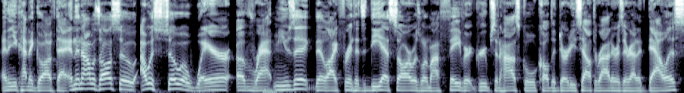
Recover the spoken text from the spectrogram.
and then you kind of go off that. And then I was also I was so aware of rap music that like for instance, DSR was one of my favorite groups in high school called the Dirty South Rydaz. They're out of Dallas,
